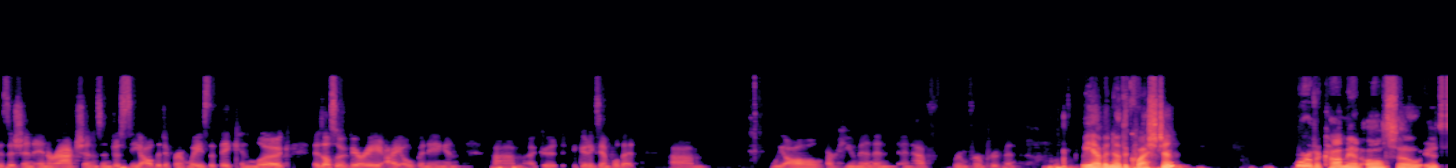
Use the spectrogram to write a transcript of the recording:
physician interactions and just see all the different ways that they can look is also very eye opening and um, a good a good example that um, we all are human and and have room for improvement. We have another question. More of a comment also is,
